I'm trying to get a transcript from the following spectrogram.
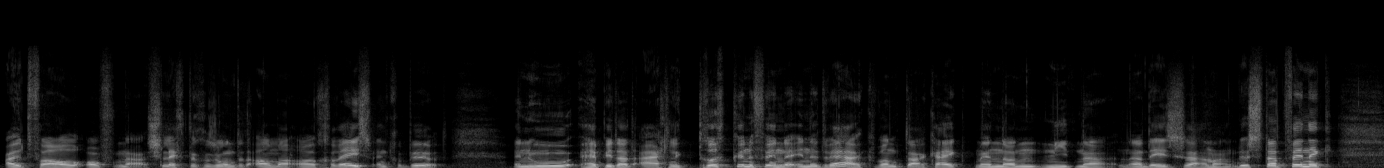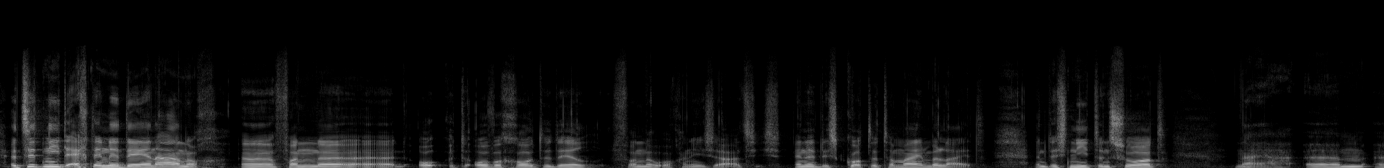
uitval of naar slechte gezondheid allemaal al geweest en gebeurd. En hoe heb je dat eigenlijk terug kunnen vinden in het werk? Want daar kijkt men dan niet naar, naar deze samenhang. Dus dat vind ik, het zit niet echt in het DNA nog uh, van uh, het overgrote deel van de organisaties. En het is korte termijn beleid. Het is niet een soort, nou ja, um, uh,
